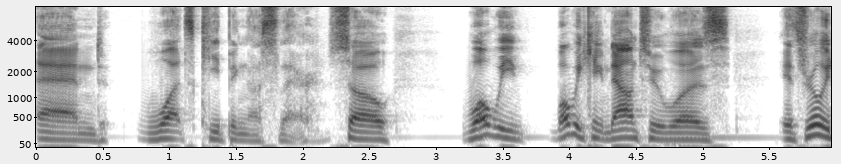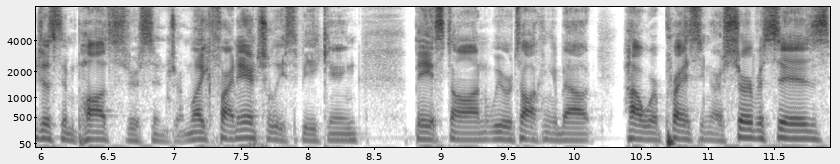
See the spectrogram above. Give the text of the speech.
and what's keeping us there. So what we what we came down to was it's really just imposter syndrome. Like financially speaking, based on we were talking about how we're pricing our services,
